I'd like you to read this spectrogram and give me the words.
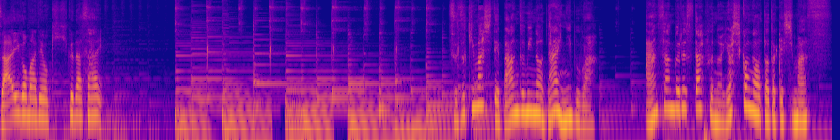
最後までお聞きください続きまして番組の第2部はアンサンブルスタッフのよしこがお届けします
